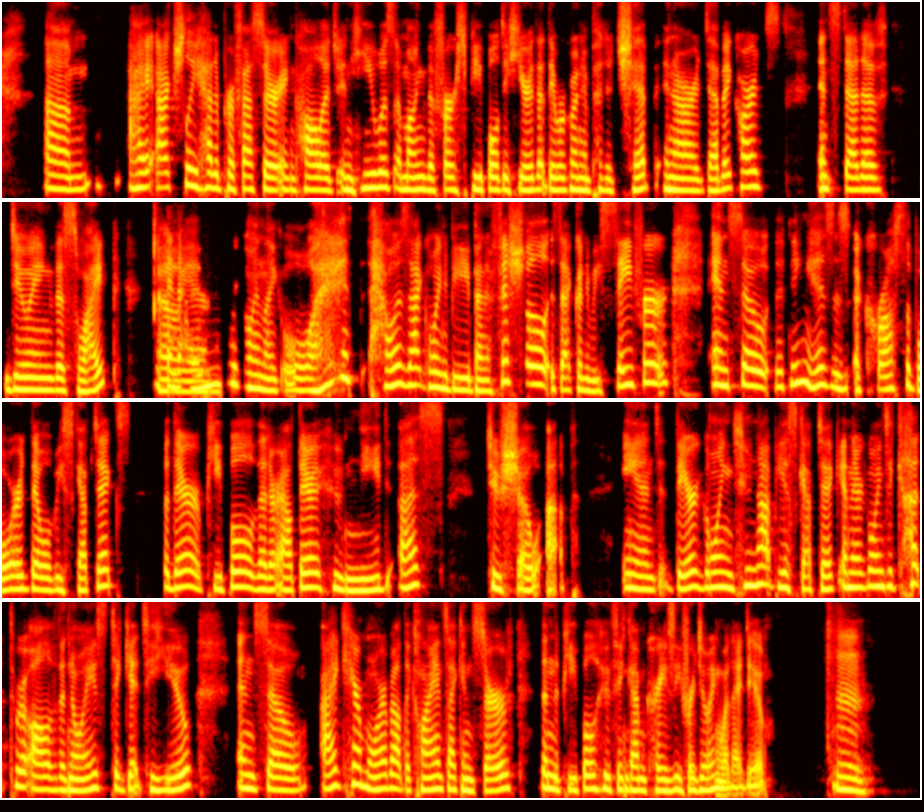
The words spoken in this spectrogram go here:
um, I actually had a professor in college, and he was among the first people to hear that they were going to put a chip in our debit cards instead of doing the swipe. Oh, and yeah. I remember going like, what? How is that going to be beneficial? Is that going to be safer? And so the thing is, is across the board, there will be skeptics, but there are people that are out there who need us to show up. And they're going to not be a skeptic and they're going to cut through all of the noise to get to you. And so I care more about the clients I can serve than the people who think I'm crazy for doing what I do. Mm.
